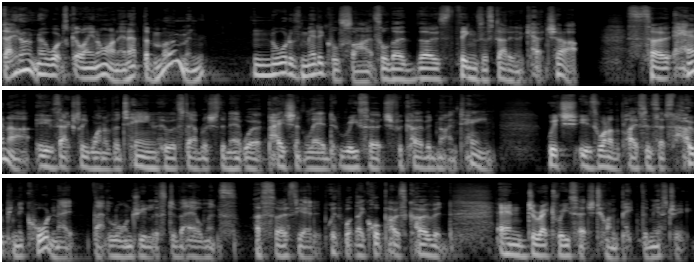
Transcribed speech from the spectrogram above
they don't know what's going on. And at the moment, nor does medical science, although those things are starting to catch up. So, Hannah is actually one of the team who established the network Patient Led Research for COVID 19, which is one of the places that's hoping to coordinate that laundry list of ailments associated with what they call post COVID and direct research to unpick the mystery.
